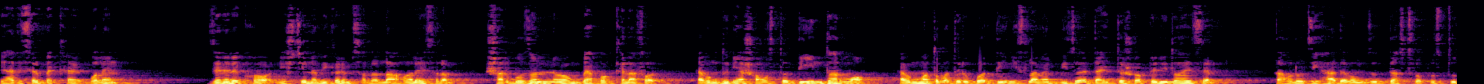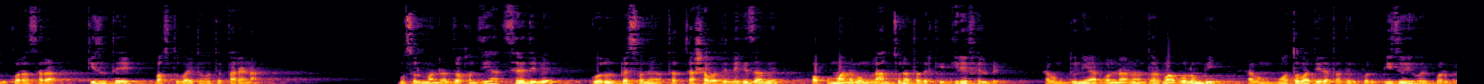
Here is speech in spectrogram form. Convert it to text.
এই হাদিসের ব্যাখ্যায় বলেন, জেনে রেখ নিশ্চয় নবী করিম সাল্লাহ আলাইসাল্লাম সার্বজনীন এবং ব্যাপক খেলাফত এবং দুনিয়ার সমস্ত দিন, ধর্ম এবং মতবাদের উপর দিন ইসলামের বিজয়ের দায়িত্ব সহ প্রেরিত হয়েছেন। তা হল জিহাদ এবং যুদ্ধাস্ত্র প্রস্তুত করা ছাড়া কিছুতে বাস্তবায়িত হতে পারে না। মুসলমানরা যখন জিহাদ ছেড়ে দিবে গরুর পেছনে অর্থাৎ চাষাবাদে লেগে যাবে, অপমান এবং লাঞ্ছনা তাদেরকে ঘিরে ফেলবে এবং দুনিয়ার অন্যান্য ধর্মাবলম্বী এবং মতবাদীরা তাদের উপর বিজয়ী হয়ে পড়বে।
